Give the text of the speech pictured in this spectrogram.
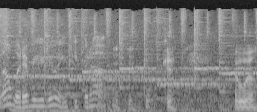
Well, whatever you're doing, keep it up. Okay. I will.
